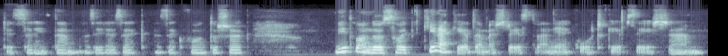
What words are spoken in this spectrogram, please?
Úgyhogy szerintem azért ezek, ezek fontosak. Mit gondolsz, hogy kinek érdemes részt venni egy kócsképzésen?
